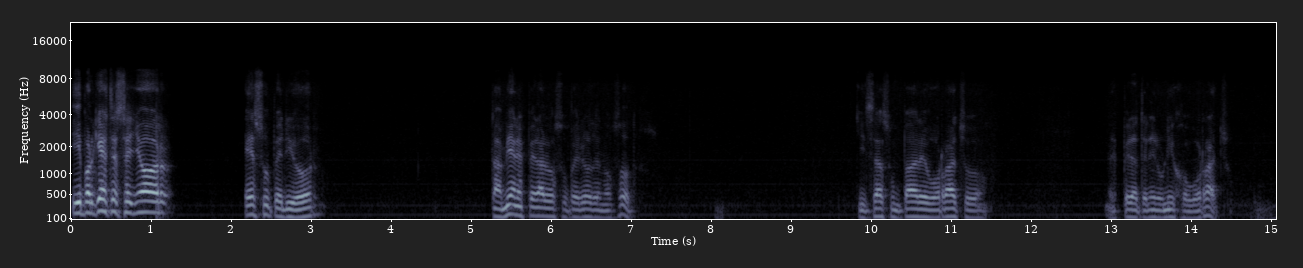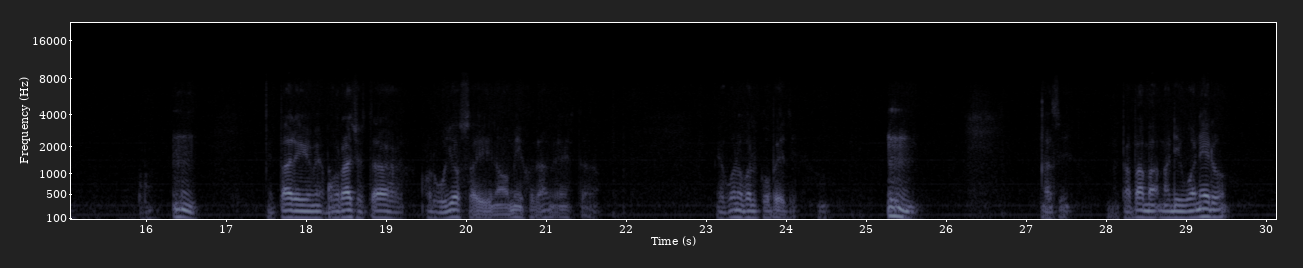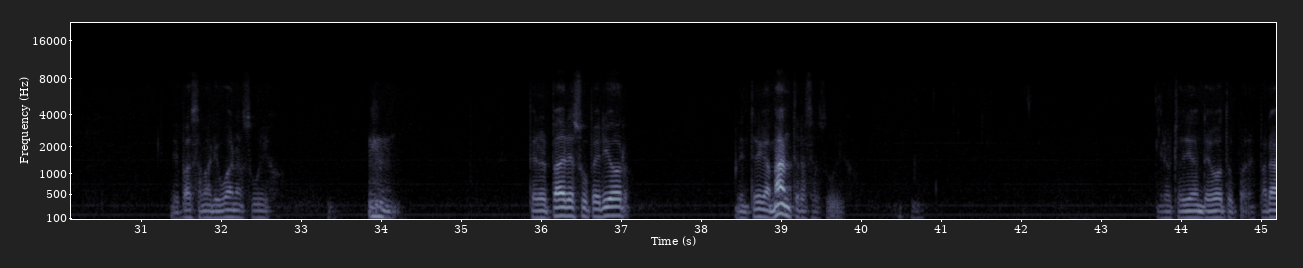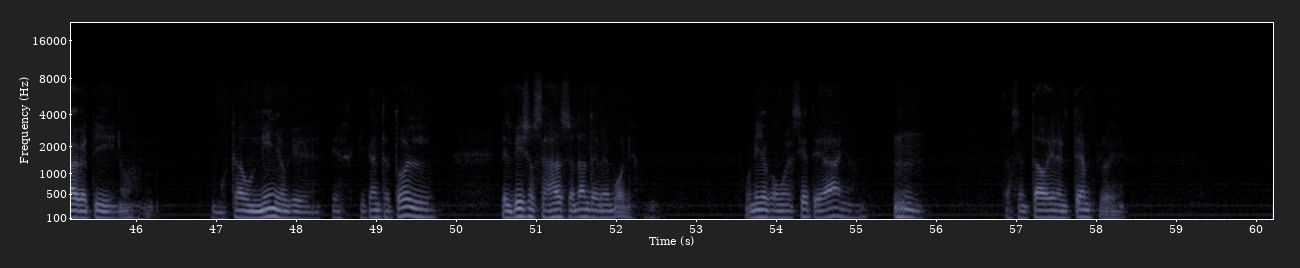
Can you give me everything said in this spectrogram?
Y porque este Señor es superior, también espera algo superior de nosotros. Quizás un padre borracho espera tener un hijo borracho. El padre borracho está orgulloso y no, mi hijo también está. Es bueno para el copete. Así. El papá marihuanero le pasa marihuana a su hijo. Pero el Padre Superior le entrega mantras a su hijo. El otro día un devoto, Paragati, ¿no? mostraba un niño que, que, canta todo el, el Vishnu Sahasranam de memoria. Un niño como de siete años. Está sentado ahí en el templo y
